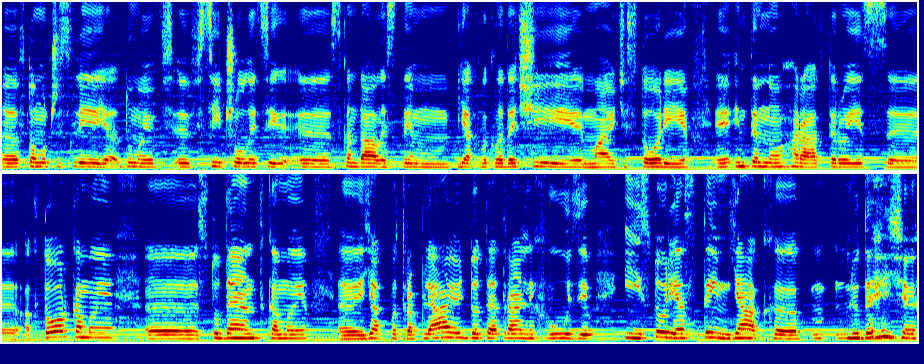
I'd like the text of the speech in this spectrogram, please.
е, в тому числі я думаю, всі чули ці е, скандали з тим, як викладачі мають історії е, інтимного характеру із е, акторками, е, студентками, як потрапляють до театральних вузів, і історія з тим, як людей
